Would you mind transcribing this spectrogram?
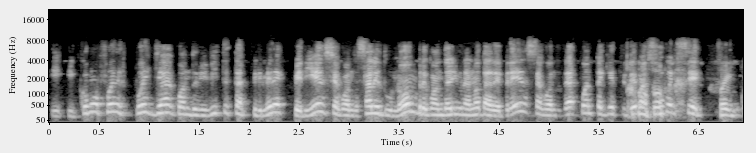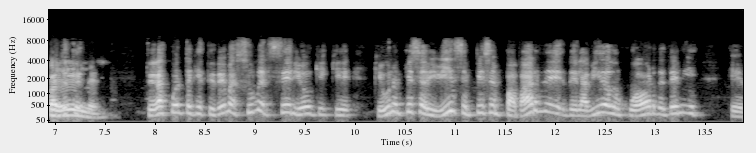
y, y cómo fue después ya cuando viviste esta primera experiencia, cuando sale tu nombre, cuando hay una nota de prensa, cuando te das cuenta que este tema es súper serio? Fue te- increíble. te das cuenta que este tema es súper serio, que, que, que uno empieza a vivir, se empieza a empapar de, de la vida de un jugador de tenis eh,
